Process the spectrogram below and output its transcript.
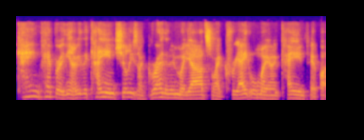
cayenne pepper, you know, the cayenne chilies, I grow them in my yard. So I create all my own cayenne pepper.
